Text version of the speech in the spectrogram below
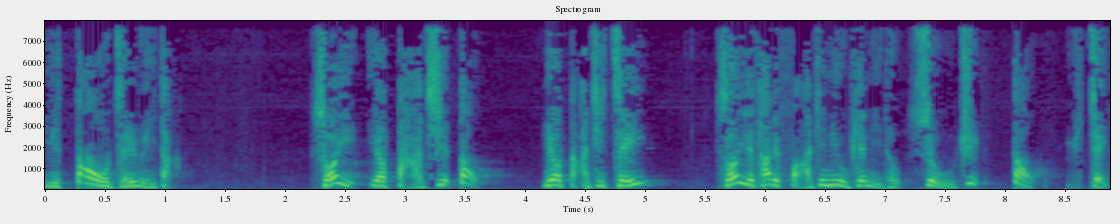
以盗贼为大，所以要打击盗，要打击贼，所以他的法经六篇里头首句盗与贼。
